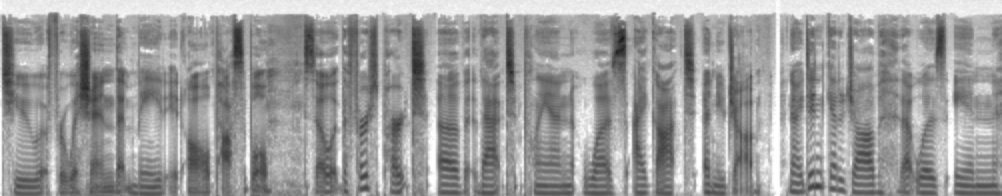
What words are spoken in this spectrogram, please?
to fruition that made it all possible. So, the first part of that plan was I got a new job. Now, I didn't get a job that was in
